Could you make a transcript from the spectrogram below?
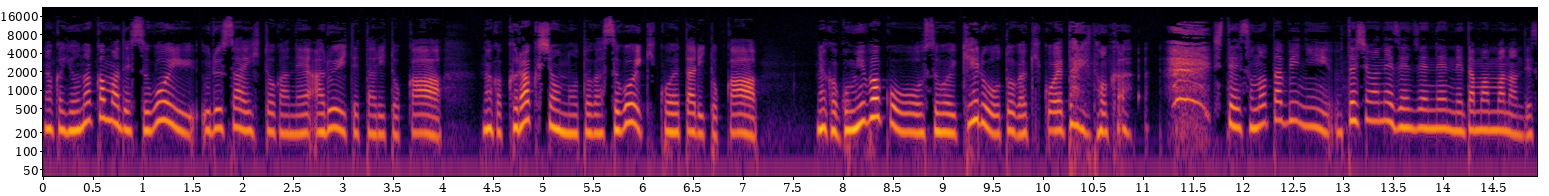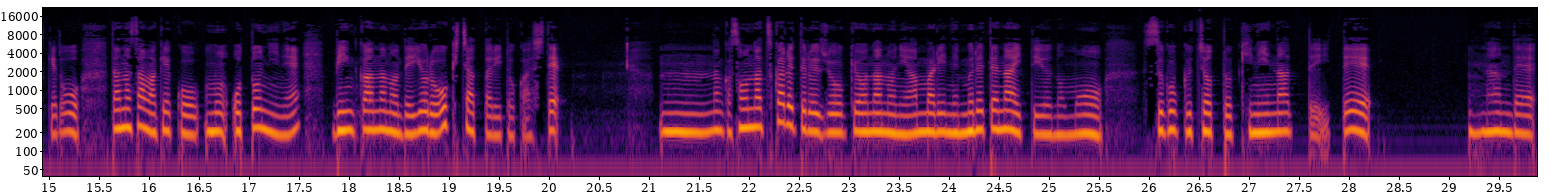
なんか夜中まですごいうるさい人がね、歩いてたりとか、なんかクラクションの音がすごい聞こえたりとか、なんかゴミ箱をすごい蹴る音が聞こえたりとか して、その度に、私はね、全然ね、寝たまんまなんですけど、旦那さんは結構、もう音にね、敏感なので夜起きちゃったりとかして、うーん、なんかそんな疲れてる状況なのにあんまり眠れてないっていうのも、すごくちょっと気になっていて、なんで、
